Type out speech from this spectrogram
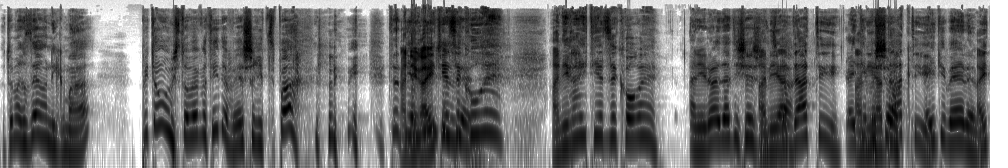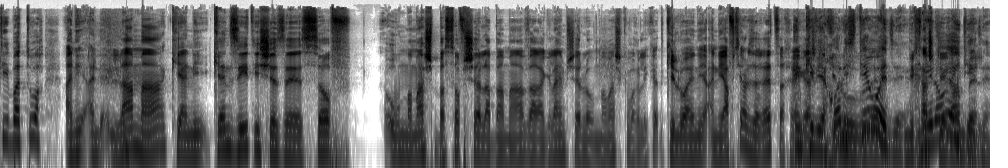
ואתה אומר זהו נגמר, פתאום הוא מסתובב הצידה ויש רצפה. אני ראיתי את זה קורה, אני ראיתי את זה קורה. אני לא ידעתי שיש רצפה. אני ידעתי, אני בשוק, ידעתי, הייתי בהלם. הייתי בטוח. אני, אני, למה? כי אני כן זיהיתי שזה סוף, הוא ממש בסוף של הבמה, והרגליים שלו ממש כבר לקראת, כאילו, אני אני עפתי על זה רצח, הם כביכול כאילו, הסתירו את זה, אני לא ראיתי את. זה.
